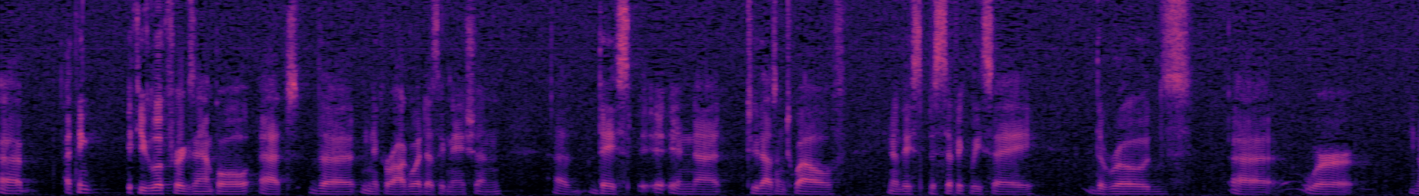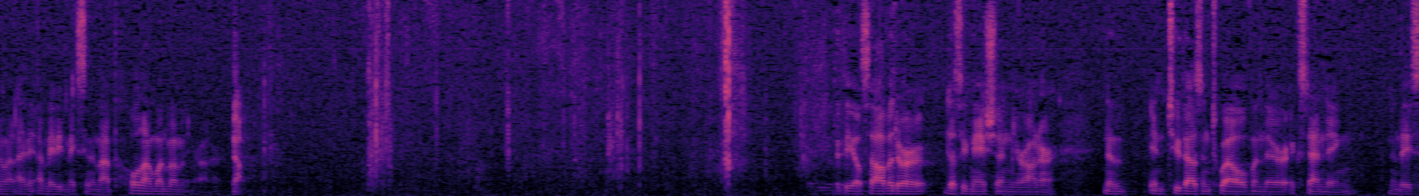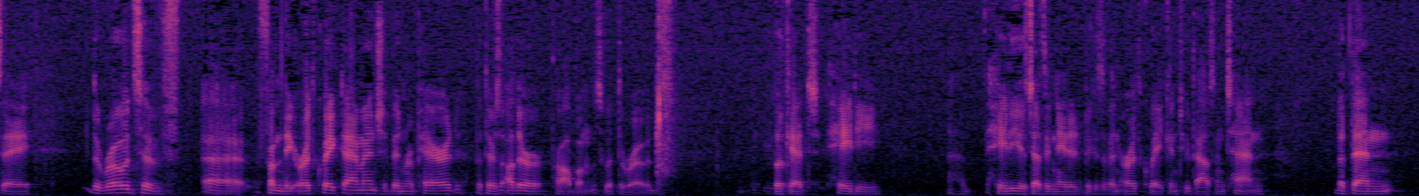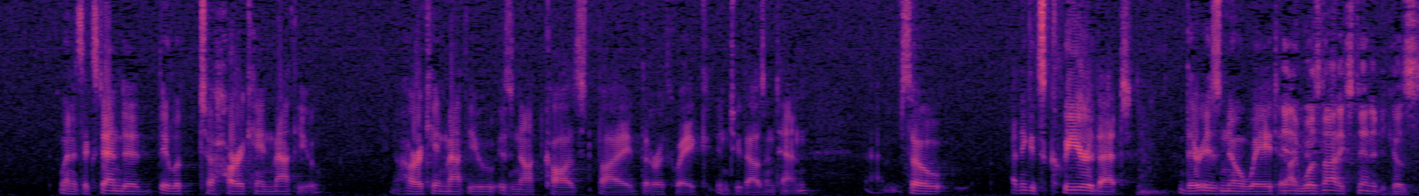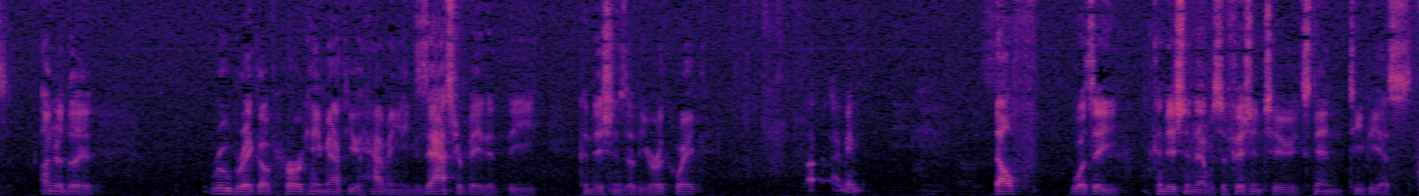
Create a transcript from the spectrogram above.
uh, I think if you look, for example, at the Nicaragua designation, uh, they, sp- in uh, 2012, you know, they specifically say the roads uh, were, you know I I may be mixing them up. Hold on one moment, Your Honor. Yeah. At the El Salvador designation, Your Honor, you know, in 2012, when they're extending, and they say, the roads have, uh, from the earthquake damage, have been repaired, but there's other problems with the roads. If you look at Haiti, uh, Haiti is designated because of an earthquake in 2010, but then when it's extended, they look to Hurricane Matthew. Hurricane Matthew is not caused by the earthquake in 2010. Um, So I think it's clear that there is no way to. And it was not extended because under the rubric of Hurricane Matthew having exacerbated the conditions of the earthquake I mean, itself was a condition that was sufficient to extend TPS.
